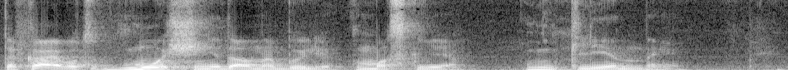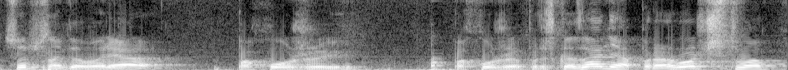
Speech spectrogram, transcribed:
такая вот мощи недавно были в Москве, нетленные. Собственно говоря, похожие, похожее предсказание, пророчество,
